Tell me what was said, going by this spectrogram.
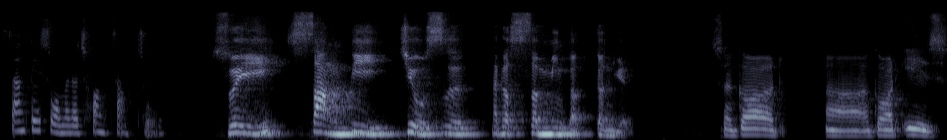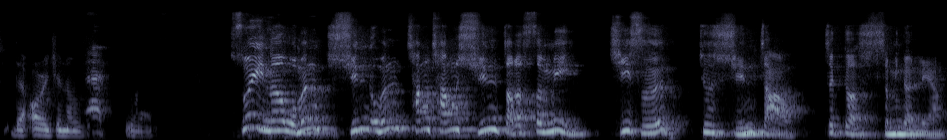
上帝是我们的创造主，所以上帝就是那个生命的根源。 So God, uh, God is the origin of life. 所以呢，我们寻我们常常寻找的生命，其实就是寻找这个生命的粮，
